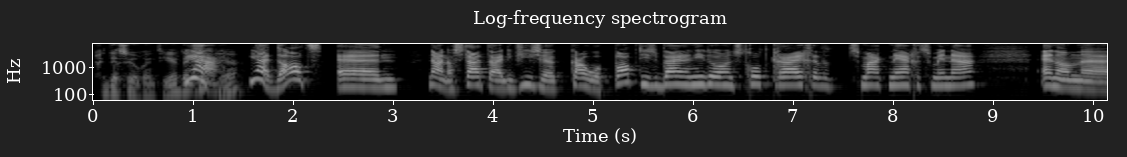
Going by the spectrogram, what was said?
Gedesoriënteerd, denk ja, ik. Ja, ja, dat. En nou, dan staat daar die vieze koude pap die ze bijna niet door hun strot krijgen. Dat smaakt nergens meer naar. En dan, uh,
